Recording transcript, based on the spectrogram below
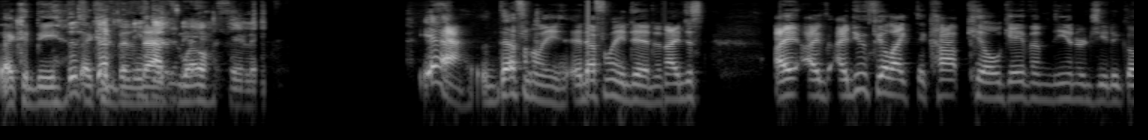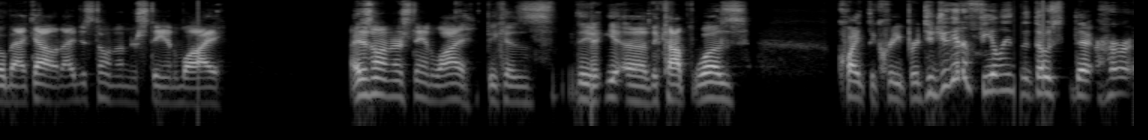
That could be. This that could have been that as well. feeling. Yeah, definitely. It definitely did. And I just I, I I do feel like the cop kill gave him the energy to go back out. I just don't understand why. I just don't understand why because the uh, the cop was quite the creeper. Did you get a feeling that those that her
